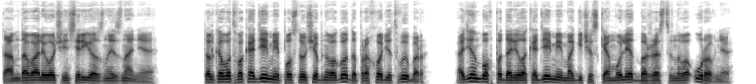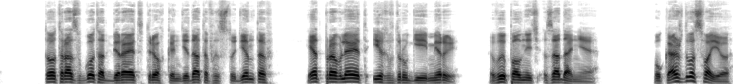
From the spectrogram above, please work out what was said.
Там давали очень серьезные знания. Только вот в академии после учебного года проходит выбор. Один бог подарил академии магический амулет божественного уровня. Тот раз в год отбирает трех кандидатов из студентов и отправляет их в другие миры, выполнить задание. У каждого свое.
